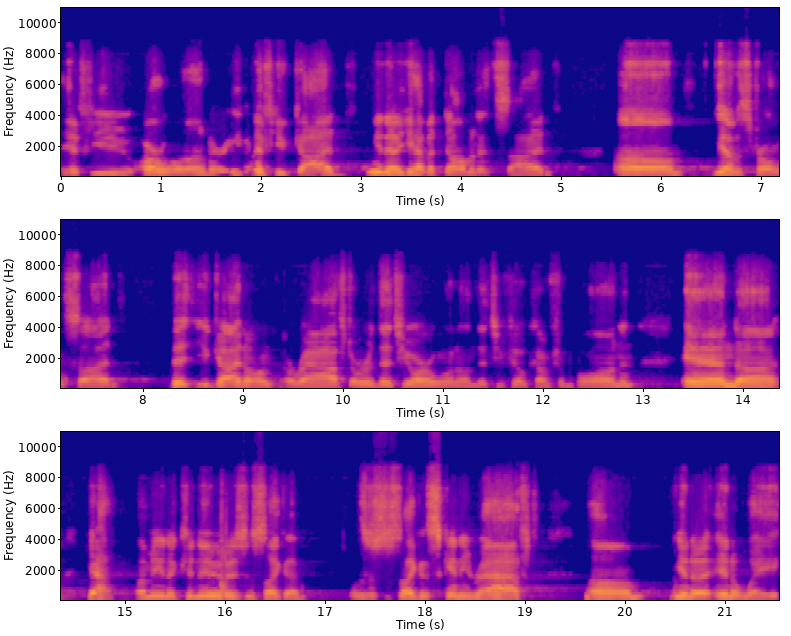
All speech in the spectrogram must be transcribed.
if you are one, or even if you guide, you know, you have a dominant side. Um, you have a strong side that you guide on a raft or that you are one on that you feel comfortable on. And and uh, yeah i mean a canoe is just like a it's just like a skinny raft um, you know in a way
